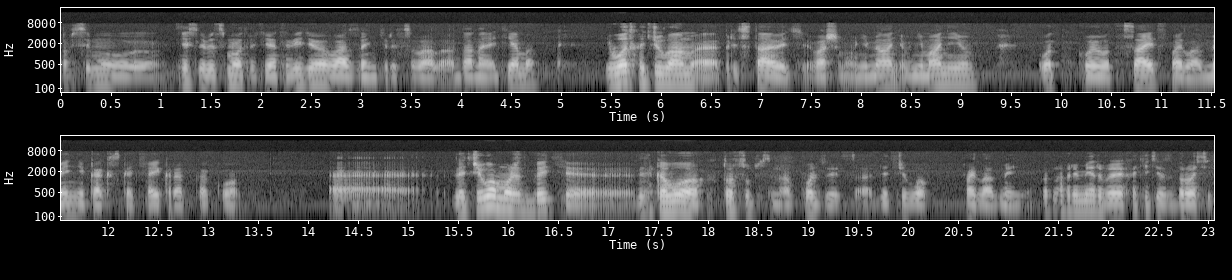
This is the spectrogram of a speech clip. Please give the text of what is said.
по всему, э, если вы смотрите это видео, вас заинтересовала данная тема. И вот хочу вам э, представить вашему вниманию вот такой вот сайт файлообменник, как скачай.com. Э, для чего может быть, для кого, кто, собственно, пользуется, для чего файлообменник? Вот, например, вы хотите сбросить,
